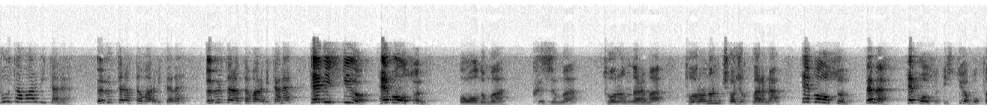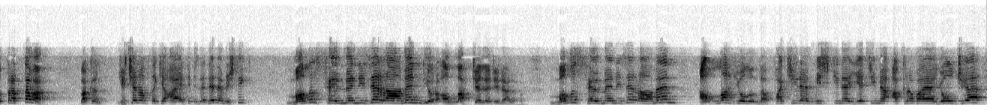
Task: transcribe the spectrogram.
Burada var bir tane. Öbür tarafta var bir tane. Öbür tarafta var bir tane. Hep istiyor. Hep olsun. Oğluma, kızıma, torunlarıma, torunun çocuklarına hep olsun. Değil mi? Hep olsun. İstiyor. Bu fıtratta var. Bakın geçen haftaki ayetimizde ne demiştik? Malı sevmenize rağmen diyor Allah Celle Celaluhu. Malı sevmenize rağmen Allah yolunda fakire, miskine, yetime, akrabaya, yolcuya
